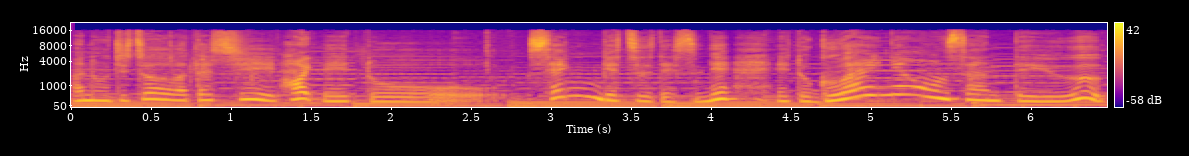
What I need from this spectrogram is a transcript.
あの実は私、はい。えっ、と先月ですね、えっ、とグアイニャオンさんっていう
